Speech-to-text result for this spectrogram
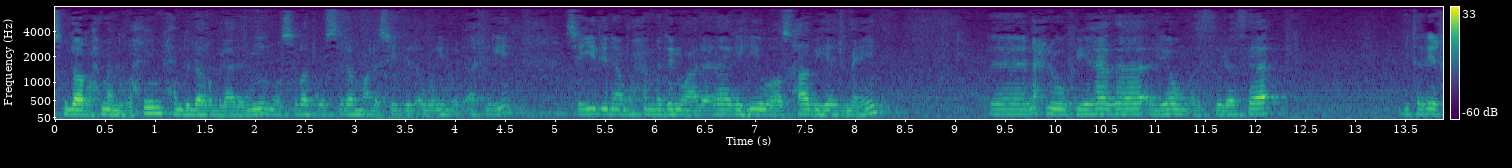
بسم الله الرحمن الرحيم. الحمد لله رب العالمين والصلاة والسلام على سيد الأولين والآخرين سيدنا محمد وعلى آله وأصحابه أجمعين. آه، نحن في هذا اليوم الثلاثاء بتاريخ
